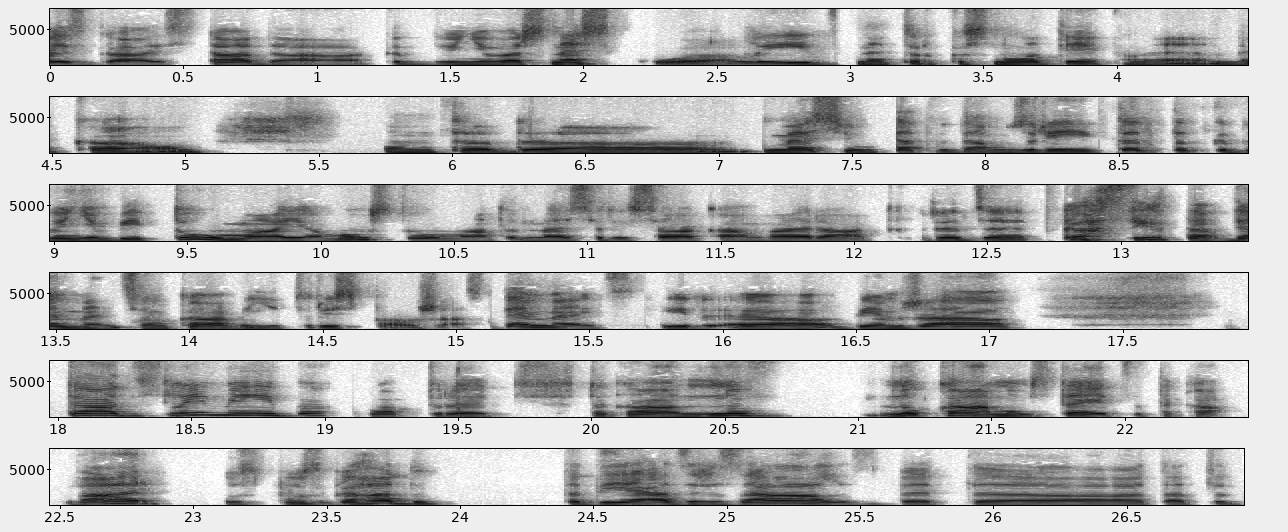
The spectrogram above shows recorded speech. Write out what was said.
aizgājis tādā, kad viņa vairs neseko līdzi ne tur, kas notiek, ne, nekā. Un, Un tad uh, mēs viņu atvedām uz Rīgā. Tad, tad, kad viņa bija tūmā, jau mums tūmā, tad mēs arī sākām vairāk redzēt, kas ir tā demence un kā viņa tur izpaužās. Demence ir, uh, diemžēl, tāda slimība, ko apturēt, kā, nu, nu, kā mums teica, kā var uz pusgadu. Tad jādzer zāles, bet uh, tad, tad,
